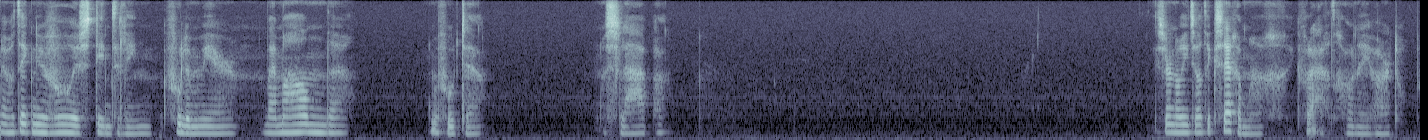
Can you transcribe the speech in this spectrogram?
En wat ik nu voel is tinteling. Ik voel hem weer bij mijn handen, mijn voeten, mijn slapen. Is er nog iets wat ik zeggen mag? Ik vraag het gewoon even hardop.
